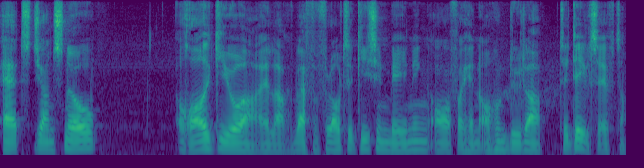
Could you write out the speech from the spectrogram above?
at Jon Snow rådgiver, eller i hvert fald får lov til at give sin mening over for hende, og hun lytter til dels efter.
